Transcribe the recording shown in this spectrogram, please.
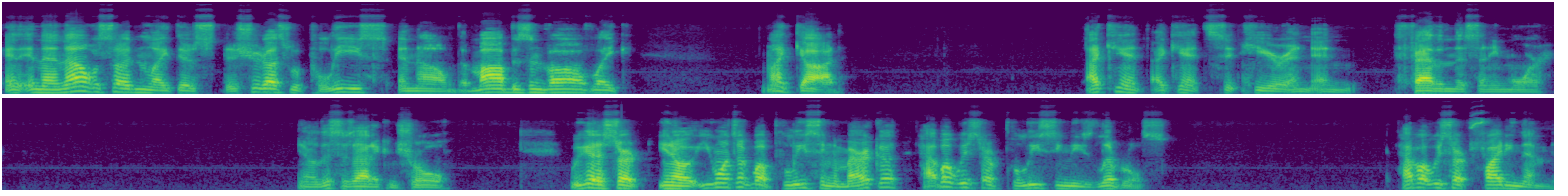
and, and then all of a sudden, like, there's there's shootouts with police, and now the mob is involved. Like, my God, I can't I can't sit here and and fathom this anymore. You know, this is out of control. We got to start, you know, you want to talk about policing America? How about we start policing these liberals? How about we start fighting them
